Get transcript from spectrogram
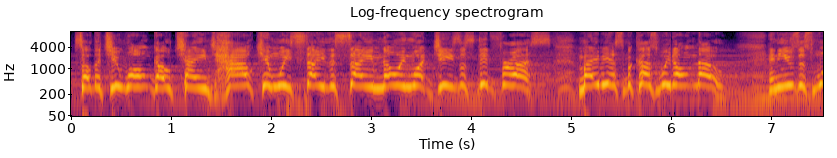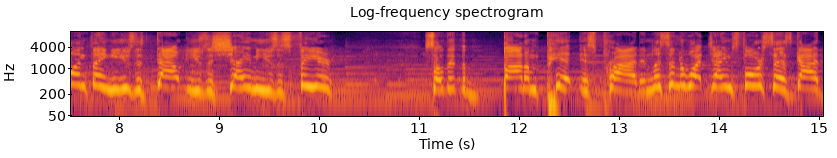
so that you won't go change. How can we stay the same knowing what Jesus did for us? Maybe it's because we don't know. And he uses one thing he uses doubt, he uses shame, he uses fear, so that the bottom pit is pride. And listen to what James 4 says God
